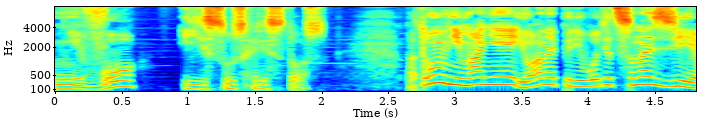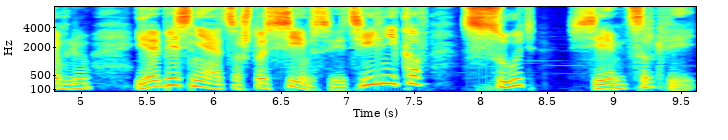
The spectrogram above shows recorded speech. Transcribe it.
него Иисус Христос. Потом внимание Иоанна переводится на землю и объясняется, что семь светильников – суть семь церквей.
